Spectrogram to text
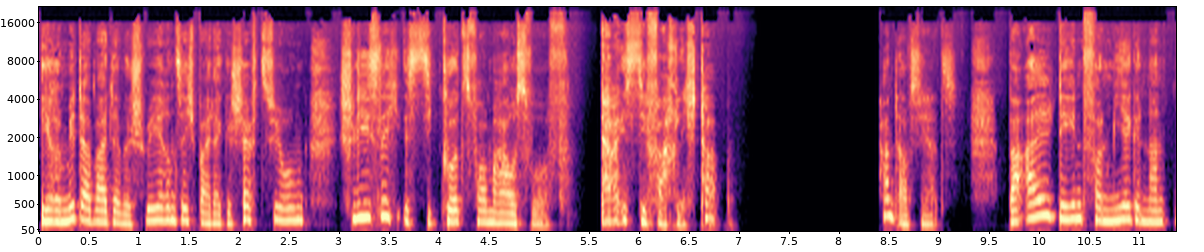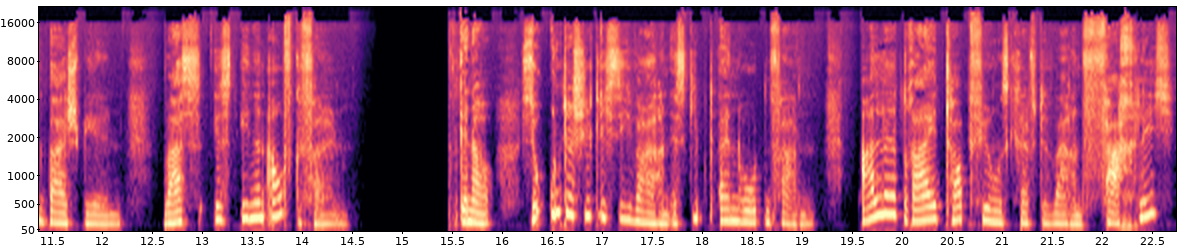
ihre Mitarbeiter beschweren sich bei der Geschäftsführung, schließlich ist sie kurz vorm Rauswurf. Dabei ist sie fachlich top. Hand aufs Herz. Bei all den von mir genannten Beispielen, was ist Ihnen aufgefallen? Genau, so unterschiedlich sie waren, es gibt einen roten Faden. Alle drei Top-Führungskräfte waren fachlich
